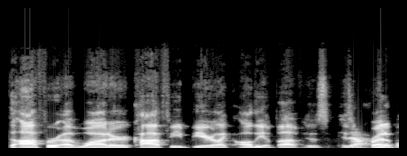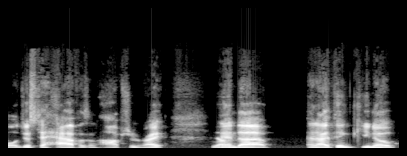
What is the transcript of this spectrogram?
the offer of water, coffee, beer, like all the above is is yeah. incredible just to have as an option, right? Yeah. And uh and I think, you know,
